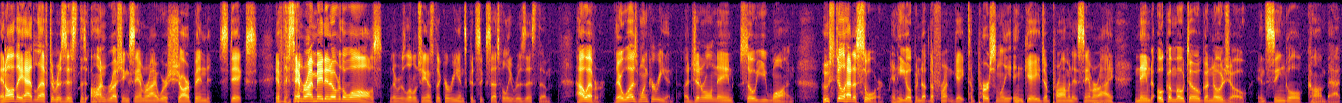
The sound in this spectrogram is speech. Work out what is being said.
and all they had left to resist the onrushing samurai were sharpened sticks. If the samurai made it over the walls, there was little chance the Koreans could successfully resist them. However, there was one Korean, a general named So Yi Won, who still had a sword, and he opened up the front gate to personally engage a prominent samurai named Okamoto Gonojo in single combat.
